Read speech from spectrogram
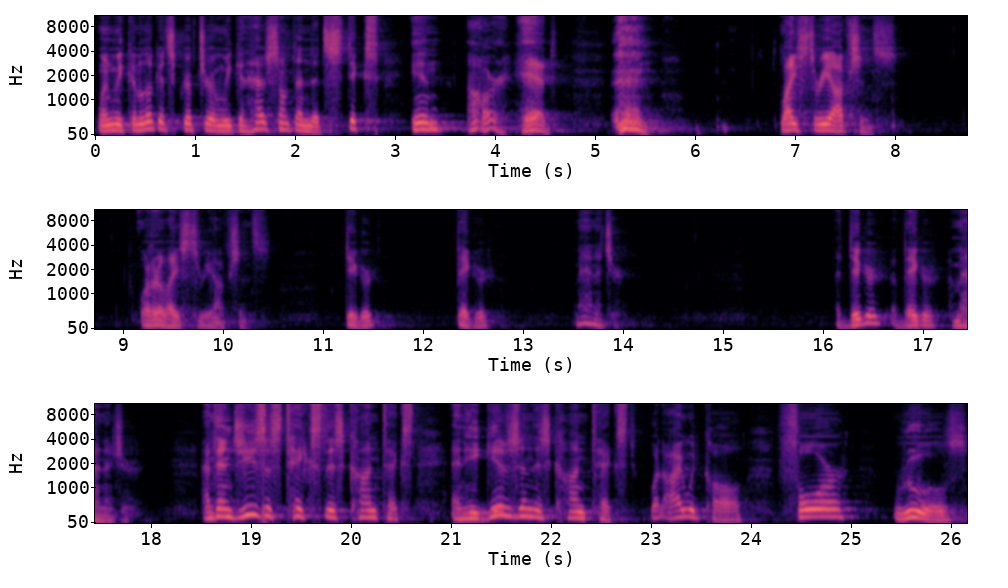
when we can look at Scripture and we can have something that sticks in our head. life's three options. What are life's three options? Digger, beggar, manager. A digger, a beggar, a manager. And then Jesus takes this context and he gives in this context what I would call four rules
